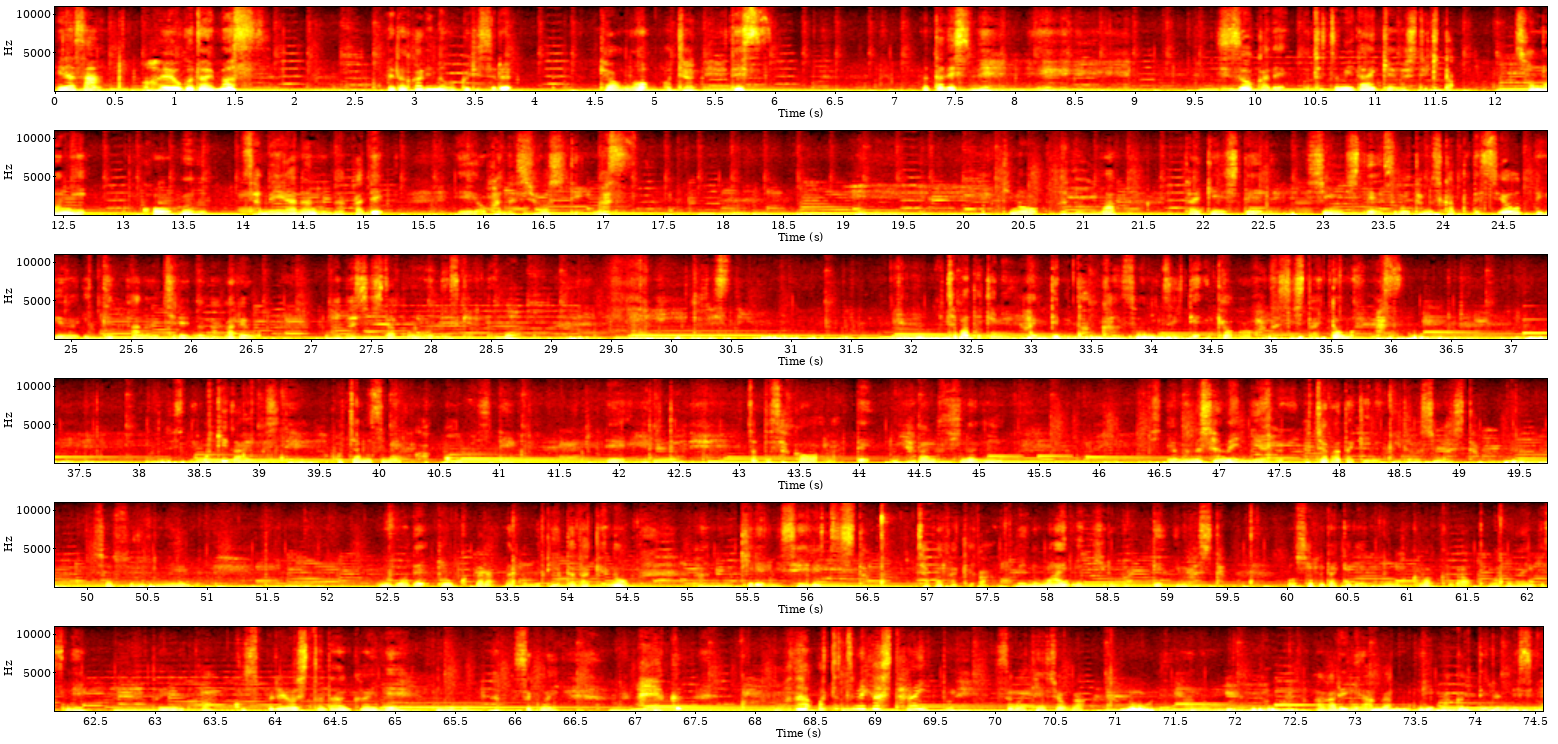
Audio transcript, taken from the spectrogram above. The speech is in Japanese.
皆さんおはようございます。メドカリのお送りする今日のおチャンネルです。またですね、えー、静岡でお茶摘み体験をしてきたその2興奮冷めやらぬ中で、えー、お話をしています、えー、昨日あの、まあ、体験して試飲してすごい楽しかったですよっていうあの一連の流れをお話ししたと思うんですけれどもえー、とですね茶畑に入ってみた感想について今日はお話ししたいと思います。えーとですね、お着替えをしてお茶娘の格好をしてでえー、とねちょっと坂を上がって見晴らしのいい山の斜面にあるお茶畑に移動しましたそうするとね、えーと、今まで遠くから眺めていただけのあの綺麗に整列した茶畑が目の前に広がっていました。もうそれだけでもうワクワクが止まらないんですね。というかコスプレをした段階でもうなんかすごい早くこのお茶摘みがしたいとねすごいテンションがもうねあの上がりに上がりまくっているんですよ。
